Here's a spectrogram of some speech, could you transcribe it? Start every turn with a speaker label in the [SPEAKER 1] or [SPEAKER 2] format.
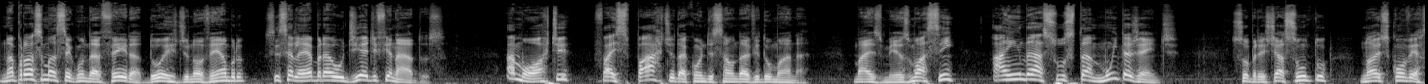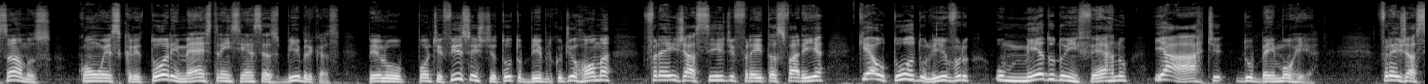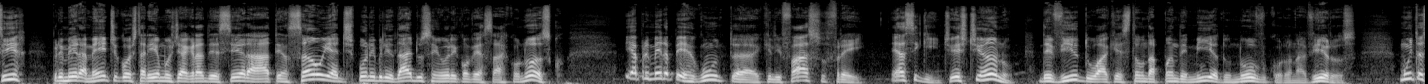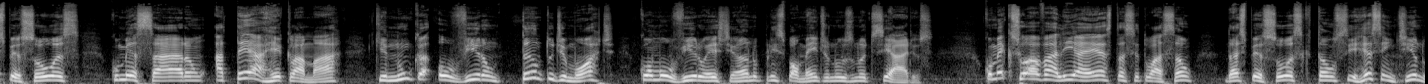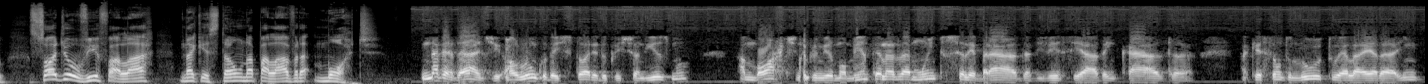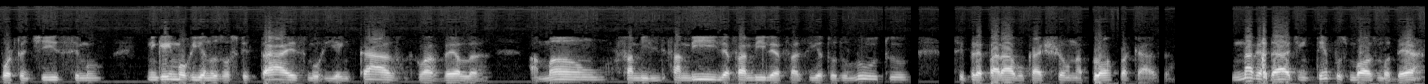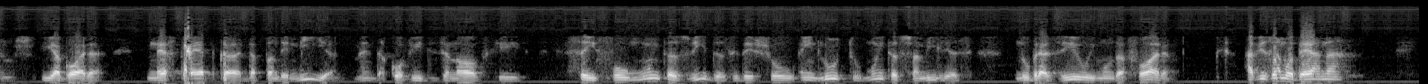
[SPEAKER 1] Na próxima segunda-feira, 2 de novembro, se celebra o Dia de Finados. A morte faz parte da condição da vida humana, mas mesmo assim, ainda assusta muita gente. Sobre este assunto, nós conversamos com o escritor e mestre em ciências bíblicas pelo Pontifício Instituto Bíblico de Roma, Frei Jacir de Freitas Faria, que é autor do livro O Medo do Inferno e a Arte do Bem Morrer. Frei Jacir Primeiramente, gostaríamos de agradecer a atenção e a disponibilidade do senhor em conversar conosco. E a primeira pergunta que lhe faço, Frei, é a seguinte: este ano, devido à questão da pandemia do novo coronavírus, muitas pessoas começaram até a reclamar que nunca ouviram tanto de morte como ouviram este ano, principalmente nos noticiários. Como é que o senhor avalia esta situação das pessoas que estão se ressentindo só de ouvir falar na questão, na palavra morte?
[SPEAKER 2] Na verdade, ao longo da história do cristianismo, a morte, no primeiro momento, ela era muito celebrada, vivenciada em casa. A questão do luto, ela era importantíssimo. Ninguém morria nos hospitais, morria em casa, com a vela à mão, família, família, família fazia todo o luto, se preparava o caixão na própria casa. Na verdade, em tempos pós-modernos, e agora nesta época da pandemia, né, da Covid-19, que ceifou muitas vidas e deixou em luto muitas famílias no Brasil e mundo afora, a visão moderna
